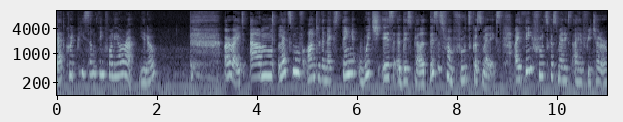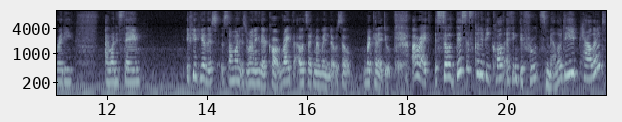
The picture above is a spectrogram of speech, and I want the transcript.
that could be something for Leorah you know all right um let's move on to the next thing which is this palette this is from fruits cosmetics i think fruits cosmetics i have featured already i want to say if you hear this someone is running their car right outside my window so what can I do? All right, so this is going to be called, I think, the Fruits Melody palette,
